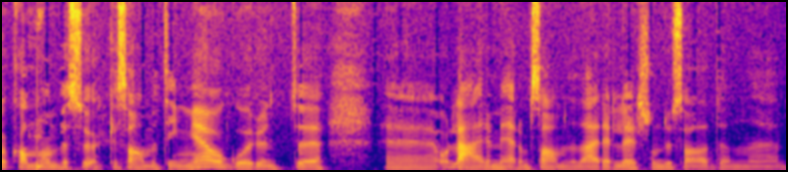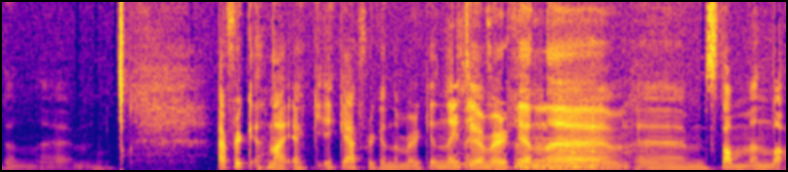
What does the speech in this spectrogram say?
så kan man besøke Sametinget og gå rundt eh, og lære mer om samene der, eller som du sa, den, eh, den eh, Africa, nei, ikke African American, Native American eh, eh, stammen, da,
